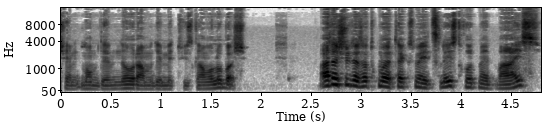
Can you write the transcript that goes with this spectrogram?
ჩემ მომდენო რამოდენიმე თვის განმავლობაში. 1796 წლის 15 მაისს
